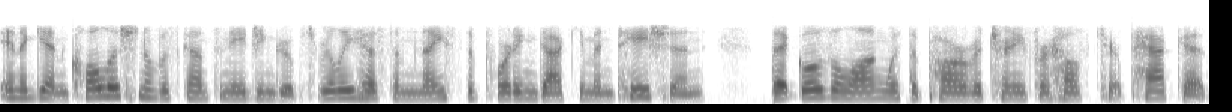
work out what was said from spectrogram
and again, Coalition of Wisconsin Aging Groups really has some nice supporting documentation that goes along with the Power of Attorney for Healthcare packet,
